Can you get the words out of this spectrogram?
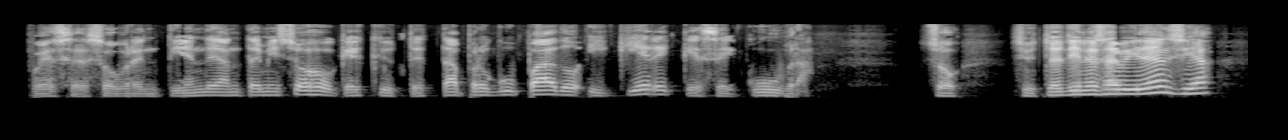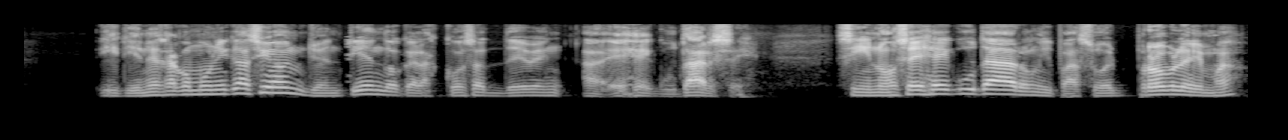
Pues se sobreentiende ante mis ojos que es que usted está preocupado y quiere que se cubra. So, si usted tiene esa evidencia y tiene esa comunicación, yo entiendo que las cosas deben ah, ejecutarse. Si no se ejecutaron y pasó el problema,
